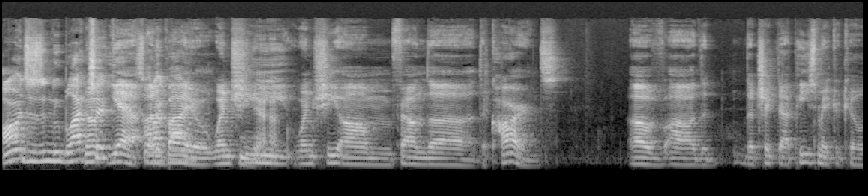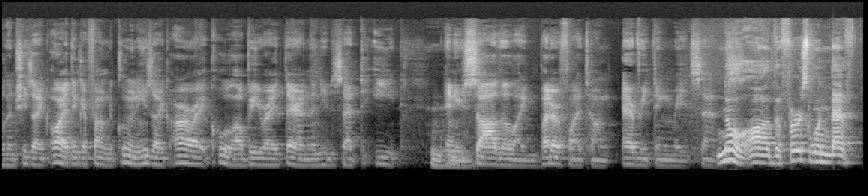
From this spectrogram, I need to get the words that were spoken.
Orange is the new black no, chick. yeah, That's what I call her? Adebayo when she Yeah. when she um found the the cards of uh the the chick that Peacemaker killed, and she's like, "Oh, I think I found the clue," and he's like, "All right, cool, I'll be right there," and then he decided to eat, and you saw the like butterfly tongue, everything made sense. Mm-hmm. No, uh, the first one that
